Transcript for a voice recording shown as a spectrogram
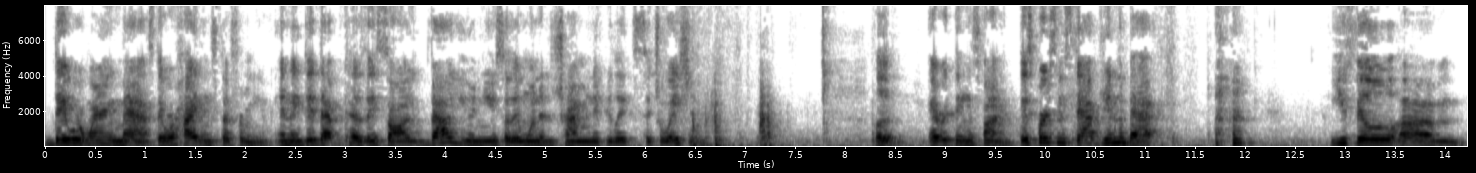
they were wearing masks. They were hiding stuff from you. And they did that because they saw value in you. So they wanted to try and manipulate the situation. Look, everything is fine. This person stabbed you in the back. you feel um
